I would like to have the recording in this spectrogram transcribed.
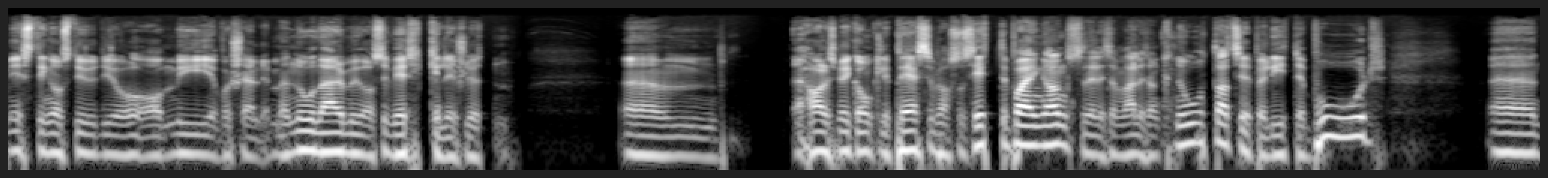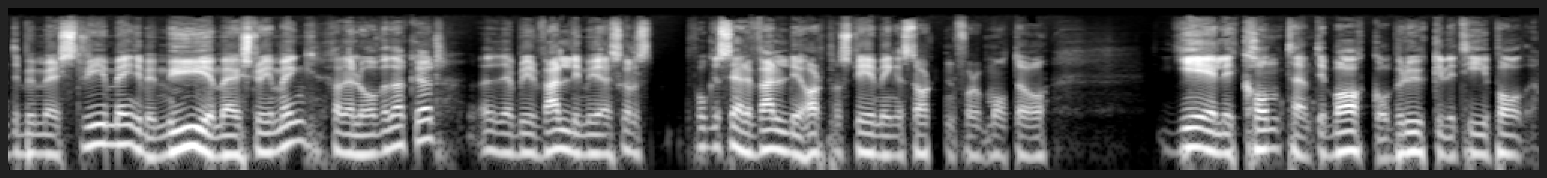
misting av studio og mye forskjellig. Men nå nærmer vi oss virkelig slutten. Um, jeg har liksom ikke ordentlig PC-plass å sitte på engang, så det er liksom veldig sånn knotete. Sitter på lite bord. Uh, det blir mer streaming. Det blir mye mer streaming, kan jeg love dere. Uh, det blir veldig mye. Jeg skal fokusere veldig hardt på streaming i starten for på en måte å gi litt content tilbake og bruke litt tid på det.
